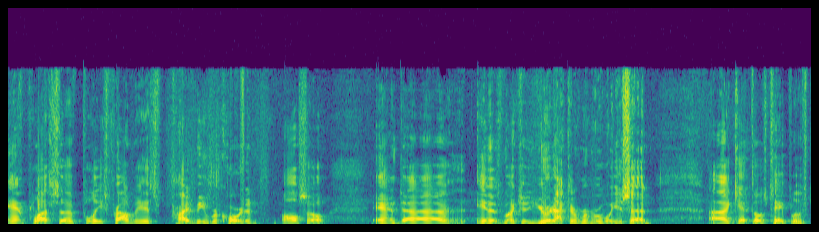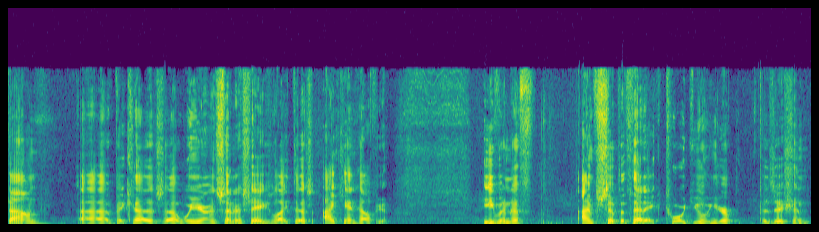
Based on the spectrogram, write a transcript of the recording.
and plus the uh, police probably is probably being recorded also. And uh, in as much as you're not going to remember what you said, uh, get those tape loops down uh, because uh, when you're on center stage like this, I can't help you. Even if I'm sympathetic toward you and your position,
